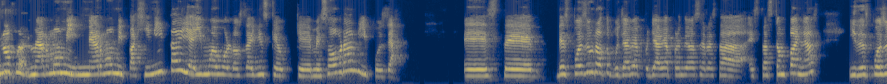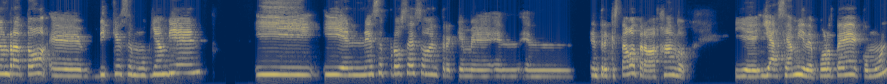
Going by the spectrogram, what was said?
no, pues me armo, mi, me armo mi paginita y ahí muevo los leggings que, que me sobran y pues ya. Este, después de un rato, pues ya había, ya había aprendido a hacer estas campañas y después de un rato eh, vi que se movían bien y, y, en ese proceso entre que, me, en, entre que estaba trabajando y, y hacía mi deporte común,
